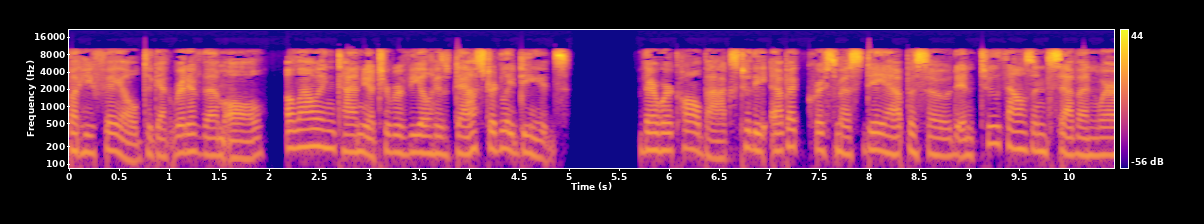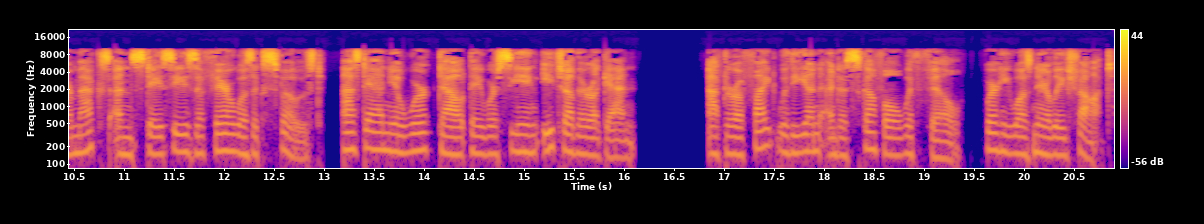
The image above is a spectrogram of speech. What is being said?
but he failed to get rid of them all, allowing Tanya to reveal his dastardly deeds. There were callbacks to the epic Christmas Day episode in 2007 where Max and Stacey's affair was exposed, as Tanya worked out they were seeing each other again. After a fight with Ian and a scuffle with Phil, where he was nearly shot,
